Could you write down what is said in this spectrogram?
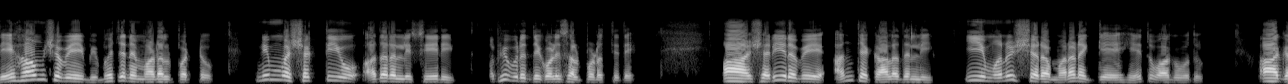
ದೇಹಾಂಶವೇ ವಿಭಜನೆ ಮಾಡಲ್ಪಟ್ಟು ನಿಮ್ಮ ಶಕ್ತಿಯು ಅದರಲ್ಲಿ ಸೇರಿ ಅಭಿವೃದ್ಧಿಗೊಳಿಸಲ್ಪಡುತ್ತಿದೆ. ಆ ಶರೀರವೇ ಅಂತ್ಯಕಾಲದಲ್ಲಿ ಈ ಮನುಷ್ಯರ ಮರಣಕ್ಕೆ ಹೇತುವಾಗುವುದು. ಆಗ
